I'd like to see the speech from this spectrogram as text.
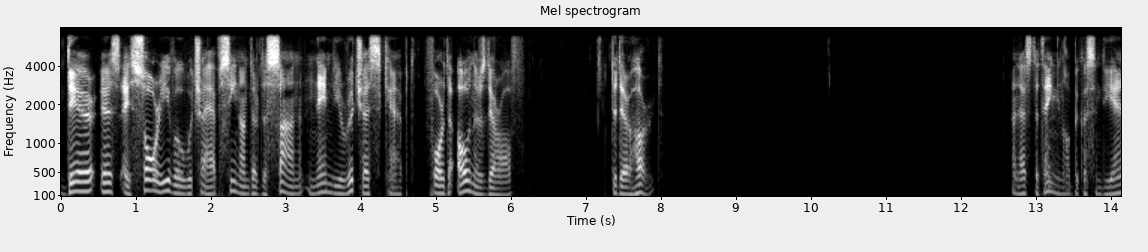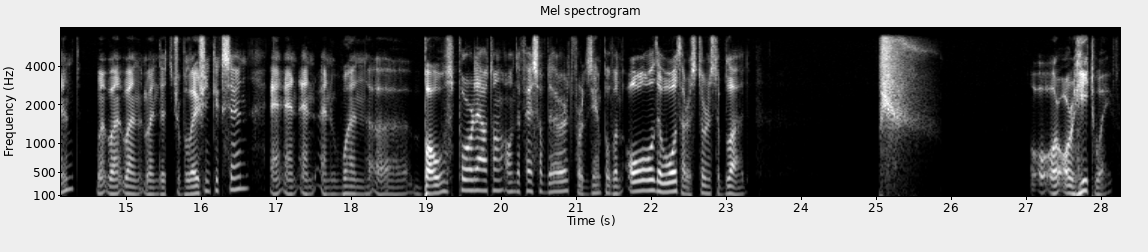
There is a sore evil which I have seen under the sun, namely riches kept for the owners thereof to their hurt. And that's the thing, you know, because in the end, when when when the tribulation kicks in, and and and, and when uh, bowls poured out on, on the face of the earth, for example, when all the waters turns to blood, or, or, or heat wave,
